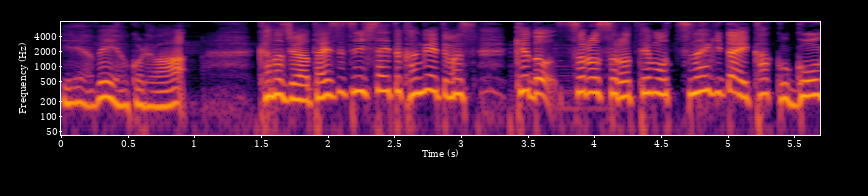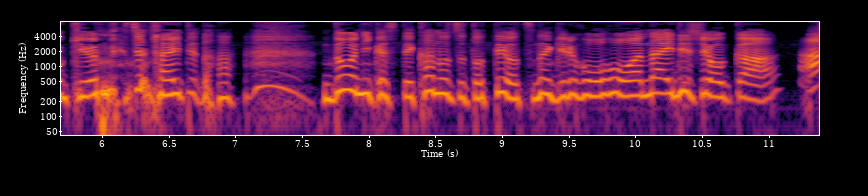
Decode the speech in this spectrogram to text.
いや、やべえよ、これは。彼女は大切にしたいと考えてます。けど、そろそろ手もつなぎたい、かっこ号泣。めっちゃ泣いてた。どうにかして彼女と手をつなげる方法はないでしょうか？あはは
